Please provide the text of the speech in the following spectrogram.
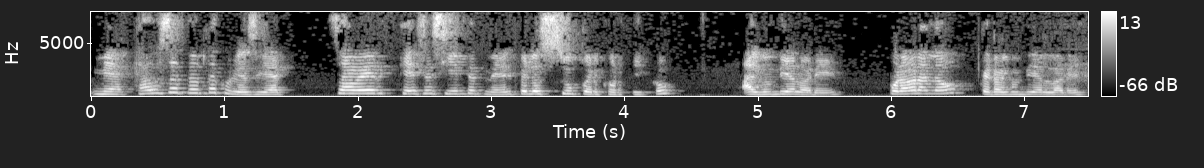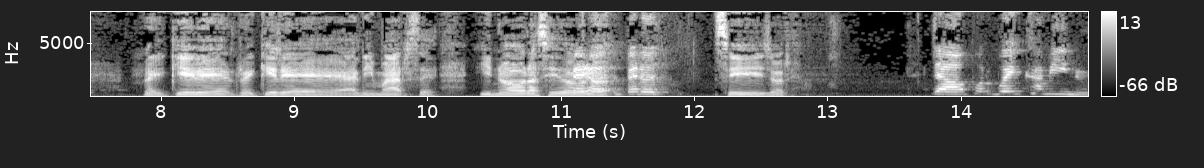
me causa tanta curiosidad saber qué se siente tener el pelo súper cortico. Algún día lo haré. Por ahora no, pero algún día lo haré. Requiere, requiere animarse. Y no habrá sido... Pero, pero Sí, Llore. Ya va por buen camino.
